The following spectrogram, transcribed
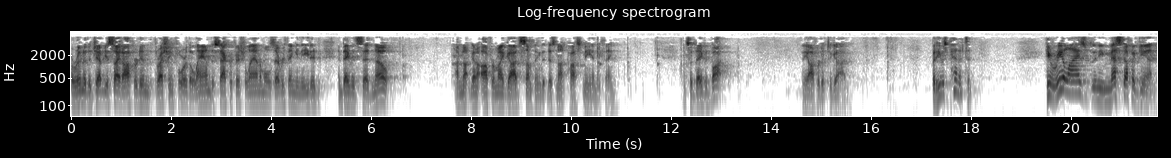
Araunah the Jebusite offered him the threshing floor, the land, the sacrificial animals, everything he needed. And David said, no, I'm not going to offer my God something that does not cost me anything. And so David bought. And he offered it to God. But he was penitent. He realized when he messed up again.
